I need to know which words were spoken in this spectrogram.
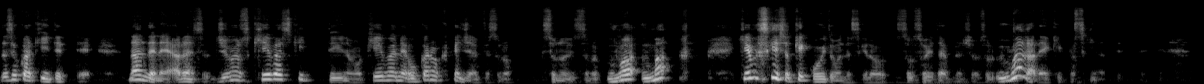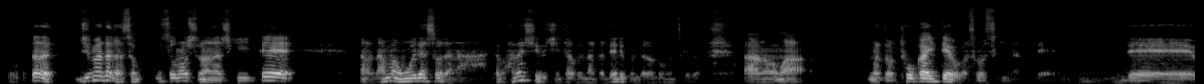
で、そこから聞いてって、なんでね、あれなんですよ、自分は競馬好きっていうのも、競馬ね、お金をかけるんじゃなくて、その、その、その馬、馬？競馬好きな人結構多いと思うんですけど、そうそういうタイプの人、その馬がね、結構好きになってって。そうだ、自分はだからそその人の話聞いて、なんか名前思い出しそうだな。多分話してるうちに多分なんか出てくるんだろうと思うんですけど、あの、まあ、まあ、東海帝王がすごい好きになって、で、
